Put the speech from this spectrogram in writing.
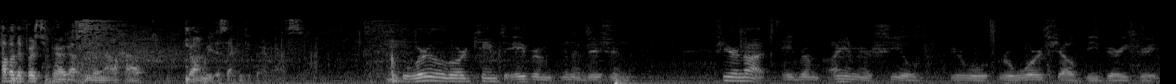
How about the first two paragraphs and then I'll have John read the second two paragraphs. The word of the Lord came to Abram in a vision. Fear not, Abram, I am your shield. Your reward shall be very great.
